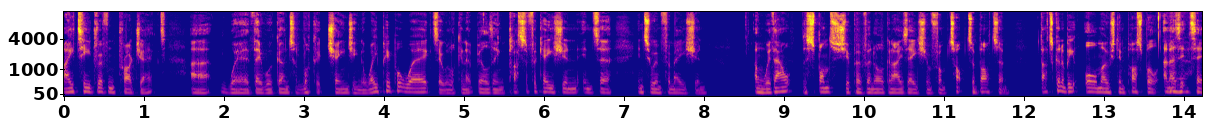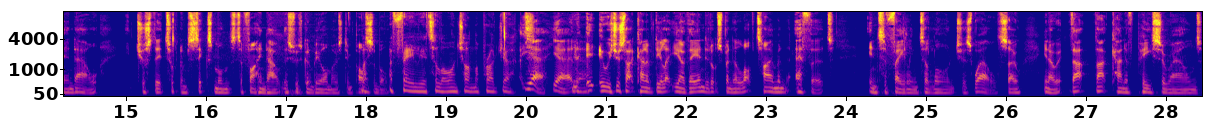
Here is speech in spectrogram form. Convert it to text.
IT driven project uh, where they were going to look at changing the way people worked. They were looking at building classification into, into information. And without the sponsorship of an organization from top to bottom, that's going to be almost impossible. And as yeah. it turned out, it just it took them six months to find out this was going to be almost impossible. Like a failure to launch on the project. Yeah, yeah, and yeah. It, it, was just that kind of delay. You know, they ended up spending a lot of time and effort into failing to launch as well. So you know that that kind of piece around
